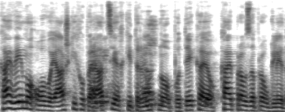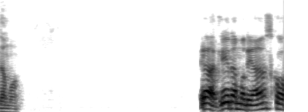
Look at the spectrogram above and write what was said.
Kaj vemo o vojaških operacijah, ki trenutno potekajo, kaj pravzaprav gledamo? Ja, gledamo dejansko,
